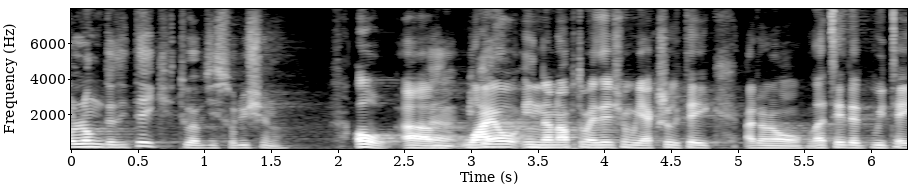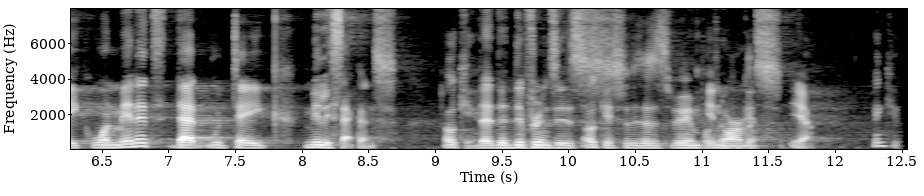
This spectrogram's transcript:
how long does it take to have this solution? Oh, um, Uh, while in an optimization we actually take, I don't know, let's say that we take one minute, that would take milliseconds. Okay. The, the difference is Okay, so that's very important. Okay. enormous. Yeah. Thank you.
